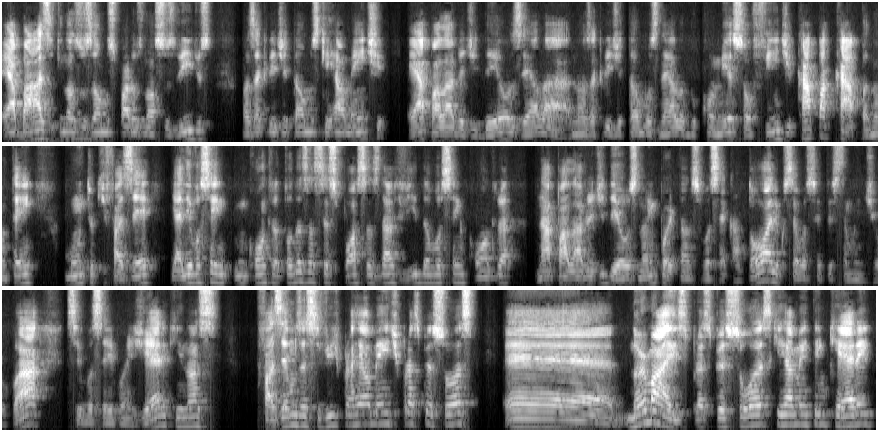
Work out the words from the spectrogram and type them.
é a base que nós usamos para os nossos vídeos. Nós acreditamos que realmente é a palavra de Deus, ela, nós acreditamos nela do começo ao fim, de capa a capa, não tem muito o que fazer. E ali você encontra todas as respostas da vida, você encontra na palavra de Deus, não importando se você é católico, se você é testemunho de Jeová, se você é evangélico, e nós fazemos esse vídeo para realmente para as pessoas é, normais, para as pessoas que realmente querem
